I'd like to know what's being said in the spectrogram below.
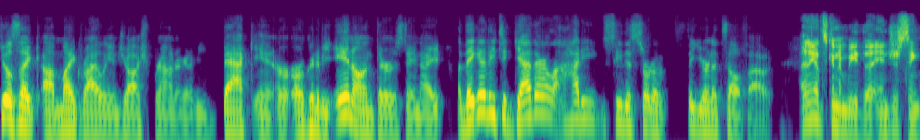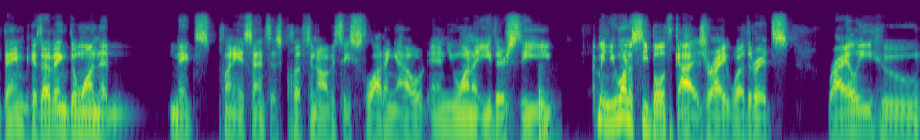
Feels like uh, Mike Reilly and Josh Brown are going to be back in or are going to be in on Thursday night. Are they going to be together? How do you see this sort of figuring itself out? I think it's going to be the interesting thing because I think the one that makes plenty of sense is Clifton obviously slotting out, and you want to either see, I mean, you want to see both guys, right? Whether it's Reilly, who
